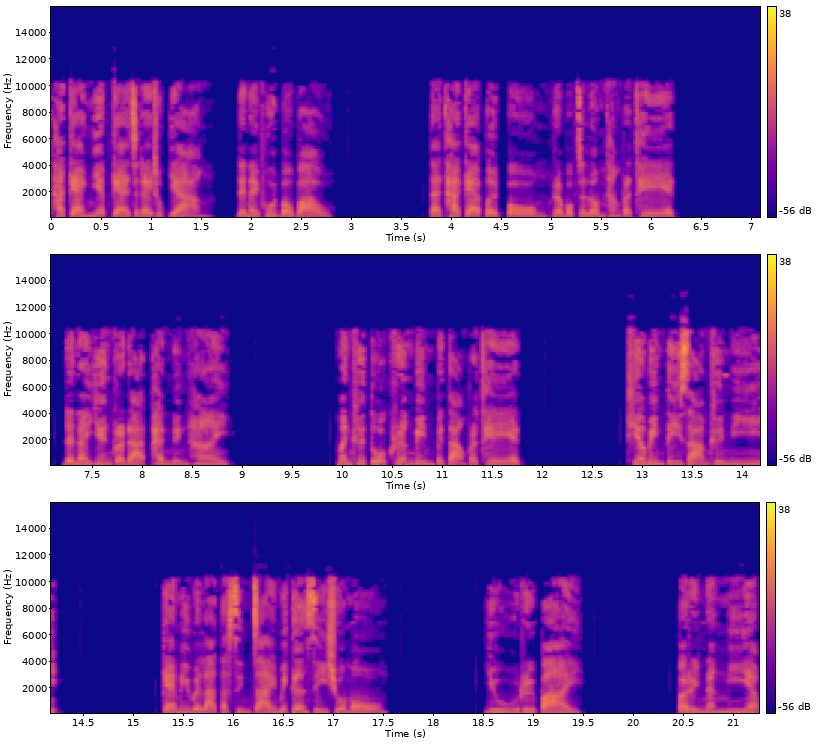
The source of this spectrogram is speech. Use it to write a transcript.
ถ้าแกเงียบแกจะได้ทุกอย่างเดนายพูดเบาๆ แต่ถ้าแกเปิดโปง ระบบจะล่มทั้งประเทศเดนายยื่นกระดาษแผ่นหนึ่งให้ มันคือตั๋วเครื่องบินไปต่างประเทศ เที่ยวบินตีสามคืนนี้ แกมีเวลาตัดสินใจไม่เกินสี่ชั่วโมง อยู่หรือไป ปรินนั่งเงียบ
